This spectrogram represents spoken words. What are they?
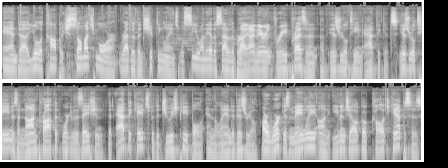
and uh, you'll accomplish so much more rather than shifting lanes. We'll see you on the other side of the break. Hi, I'm Aaron Free, president of Israel Team Advocates. Israel Team is a nonprofit organization that advocates for the Jewish people and the land of Israel. Our work is mainly on evangelical college campuses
